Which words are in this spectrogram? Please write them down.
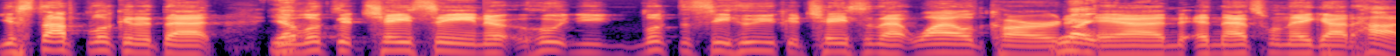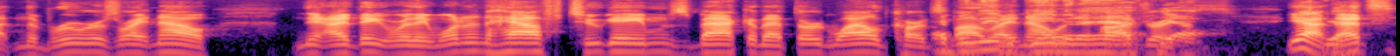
you stopped looking at that. Yep. You looked at chasing uh, who you looked to see who you could chase in that wild card, right. and and that's when they got hot. And the Brewers right now, I think were they one and a half, two games back of that third wild card spot right now with Padres. Yeah. Yeah, that's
